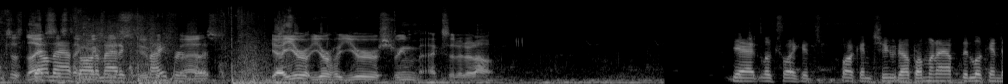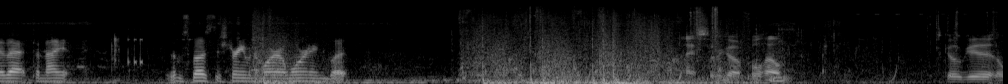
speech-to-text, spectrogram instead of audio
this is nice. dumbass this thing makes me automatic sniper, but- Yeah, your your your stream exited it out. Yeah, it looks like it's fucking chewed up. I'm gonna have to look into that tonight. I'm supposed to stream tomorrow morning, but Nice, there we go, full health. Let's go get a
